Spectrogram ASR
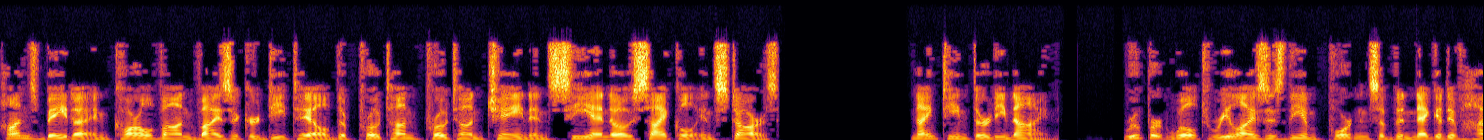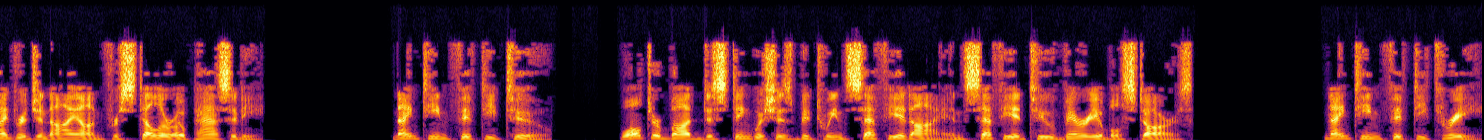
Hans Bethe and Carl von Weizsäcker detail the proton-proton chain and CNO cycle in stars. 1939 Rupert Wildt realizes the importance of the negative hydrogen ion for stellar opacity. 1952 Walter Baade distinguishes between Cepheid I and Cepheid II variable stars. 1953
